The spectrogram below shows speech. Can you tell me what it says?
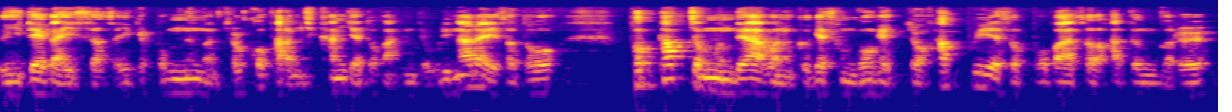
의대가 있어서 이렇게 뽑는 건 결코 바람직한 제도가 아닌데 우리나라에서도 법학 전문 대학원은 그게 성공했죠. 학부에서 뽑아서 하던 거를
